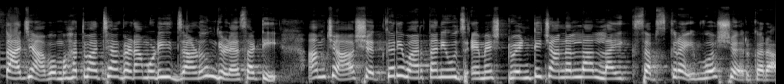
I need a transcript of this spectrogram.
ताज्या व महत्त्वाच्या घडामोडी जाणून घेण्यासाठी आमच्या शेतकरी वार्ता न्यूज एम एस ट्वेंटी चॅनलला लाईक सबस्क्राईब व शेअर करा.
